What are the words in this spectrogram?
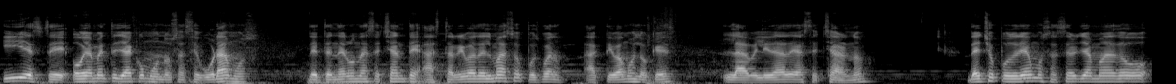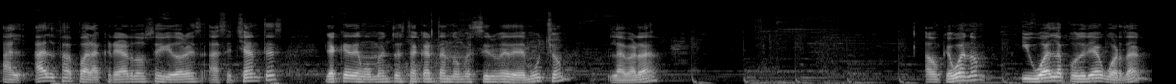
Y este, obviamente ya como nos aseguramos de tener un acechante hasta arriba del mazo, pues bueno, activamos lo que es la habilidad de acechar, ¿no? De hecho, podríamos hacer llamado al alfa para crear dos seguidores acechantes, ya que de momento esta carta no me sirve de mucho, la verdad. Aunque bueno, igual la podría guardar,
